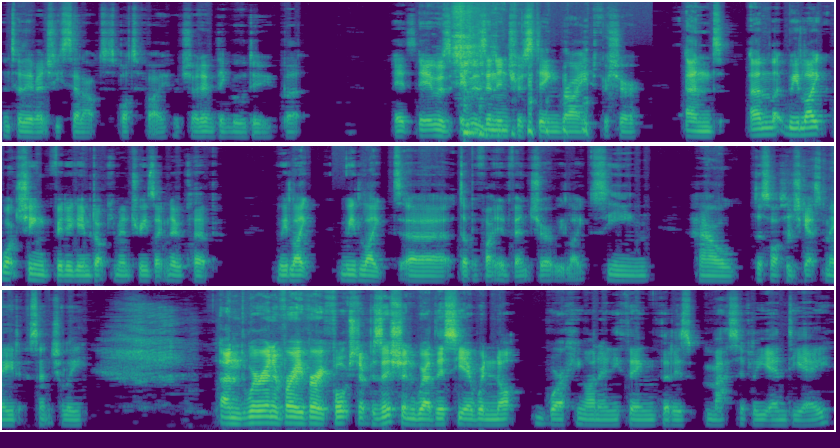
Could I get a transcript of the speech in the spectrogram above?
until they eventually sell out to Spotify, which I don't think we'll do, but it it was it was an interesting ride for sure, and and we like watching video game documentaries like Noclip. We like we liked uh, Double Fine Adventure. We liked seeing how the sausage gets made, essentially. And we're in a very, very fortunate position where this year we're not working on anything that is massively NDA.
